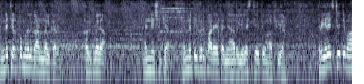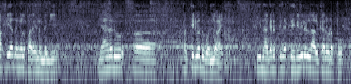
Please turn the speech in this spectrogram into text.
എന്റെ ചെറുപ്പം മുതൽ കാണുന്ന ആൾക്കാരുണ്ട്. അവർക്ക് വരാം അന്വേഷിക്കാം. എന്നിട്ട് ഇവർ പറയട്ടെ ഞാൻ റിയൽ എസ്റ്റേറ്റ് മാഫിയാണ്. റിയൽ എസ്റ്റേറ്റ് മാഫിയ നിങ്ങൾ പറയുന്നുണ്ടെങ്കിൽ ഞാനൊരു പത്തിരുപത് കൊല്ലമായി ഈ നഗരത്തിലെ തെരുവിലുള്ള ആൾക്കാരോടൊപ്പം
